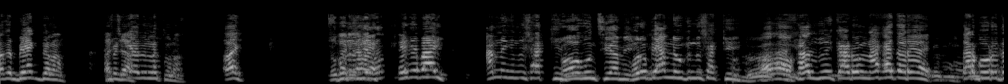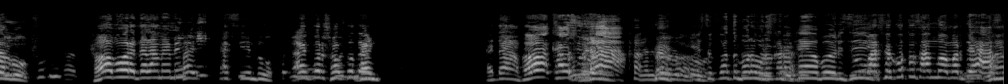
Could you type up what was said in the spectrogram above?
আগে ব্যাগ দিলাম। আচ্ছা। কে দিন লাগতো না ওই শুনুন যে, এই যে ভাই আপনি কিন্তু সাক্ষী। শুনছি আমি। বড় আপনিও কিন্তু সাক্ষী। খাল দুই না খাই তারে তার বড় দেলবো। হ্যাঁ বউরে দিলাম আমি। সাক্ষী কিন্তু। একবার সব কথা এটা খাওয়া শুরু। বেটা, এসে কত বড় বড় কাঁঠাল খাওয়া বইরেছি কত চান্দু আমার দেহা আছে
